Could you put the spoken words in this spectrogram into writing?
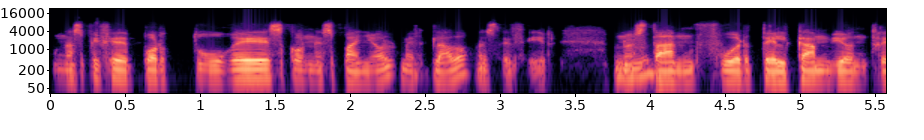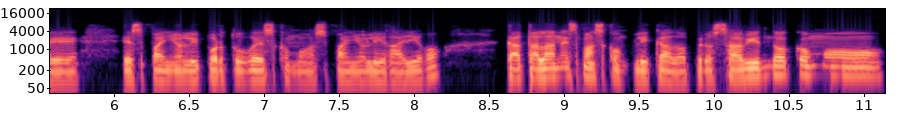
una especie de portugués con español mezclado, es decir, no es tan fuerte el cambio entre español y portugués como español y gallego. Catalán es más complicado, pero sabiendo cómo,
